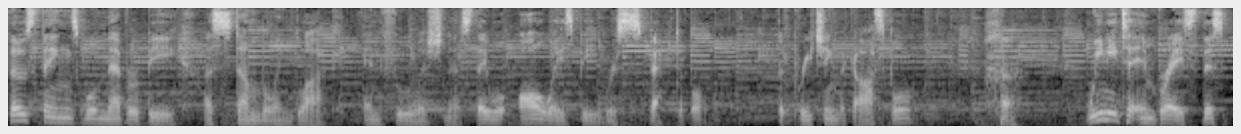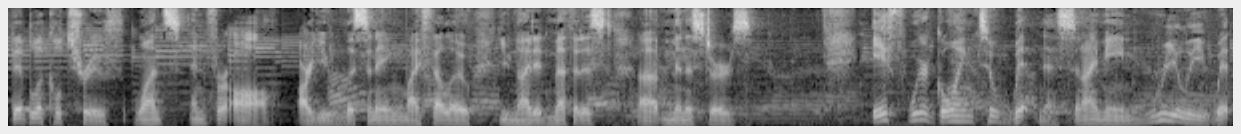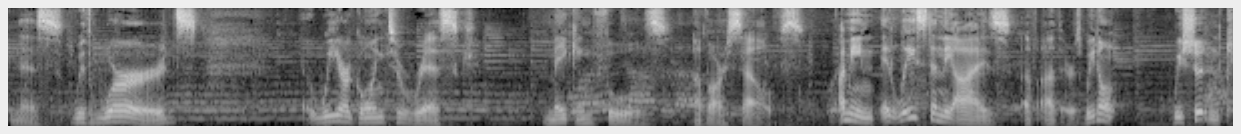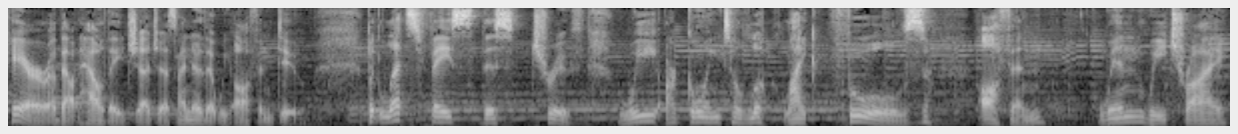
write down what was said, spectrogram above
those things will never be a stumbling block and foolishness. They will always be respectable. But preaching the gospel? Huh. We need to embrace this biblical truth once and for all. Are you listening, my fellow United Methodist uh, ministers? If we're going to witness, and I mean really witness, with words, we are going to risk making fools of ourselves. I mean, at least in the eyes of others. We don't we shouldn't care about how they judge us. I know that we often do. But let's face this truth. We are going to look like fools often when we try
